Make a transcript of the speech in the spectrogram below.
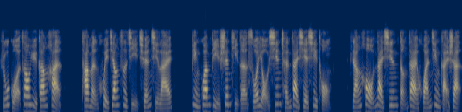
如果遭遇干旱，它们会将自己蜷起来，并关闭身体的所有新陈代谢系统，然后耐心等待环境改善。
